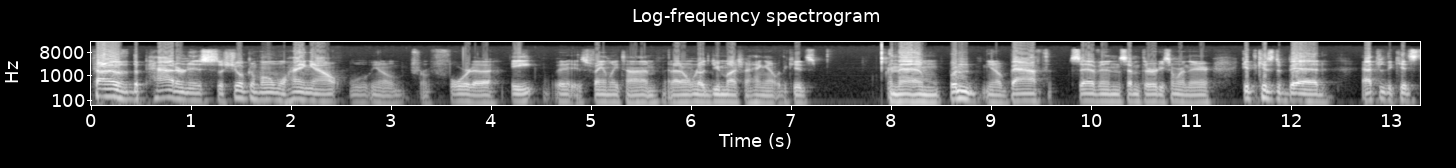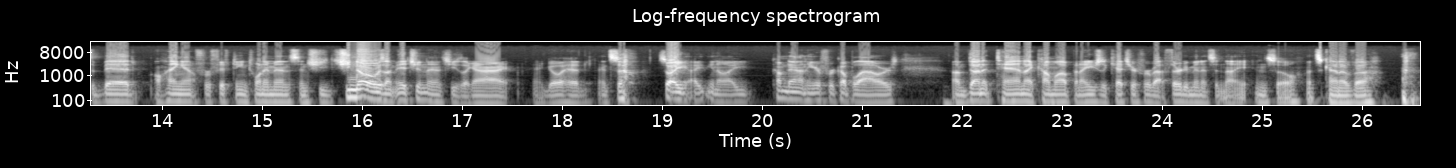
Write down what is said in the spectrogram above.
kind of the pattern is so she'll come home, we'll hang out, we'll, you know, from four to eight is family time, and I don't really do much. I hang out with the kids, and then put in, you know, bath seven, seven thirty, somewhere in there. Get the kids to bed. After the kids to bed, I'll hang out for 15, 20 minutes, and she she knows I'm itching, and she's like, all right, go ahead. And so so I, I you know I come down here for a couple hours I'm done at 10. I come up and I usually catch her for about 30 minutes at night. And so that's kind of a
